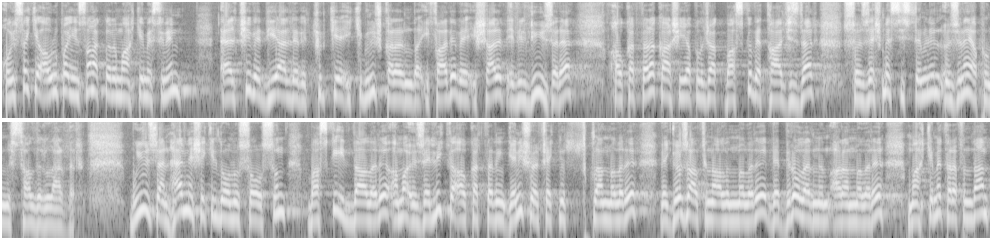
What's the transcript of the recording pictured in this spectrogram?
Oysa ki Avrupa İnsan Hakları Mahkemesi'nin elçi ve diğerleri Türkiye 2003 kararında ifade ve işaret edildiği üzere avukatlara karşı yapılacak baskı ve tacizler sözleşme sisteminin özüne yapılmış saldırılardır. Bu yüzden her ne şekilde olursa olsun baskı iddiaları ama özellikle avukatların geniş ölçekli tutuklanmaları ve gözaltına alınmaları ve bürolarının aranmaları mahkeme tarafından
